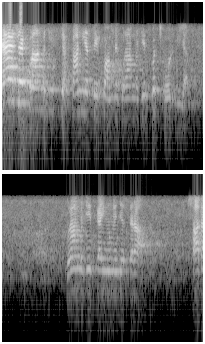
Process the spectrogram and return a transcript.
ایسے قرآن مجید کی حقانیت دیکھو، ہم نے قرآن مجید کو چھوڑ دیا۔ قرآن مجید کا انہوں نے جس طرح سادہ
